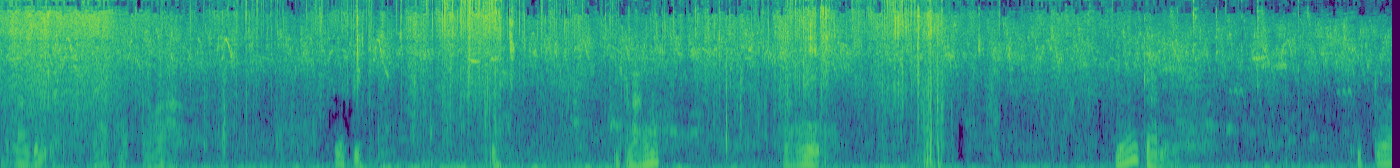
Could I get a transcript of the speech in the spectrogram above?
ข้างล่างกัน แตกหมดแต่ว่าไม่ติด อีกหลังนึงหลังนี้เหมือนกัน คิดว่า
